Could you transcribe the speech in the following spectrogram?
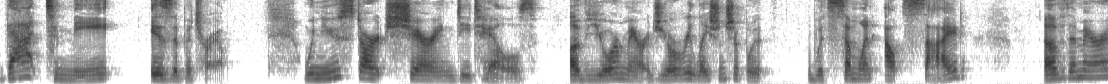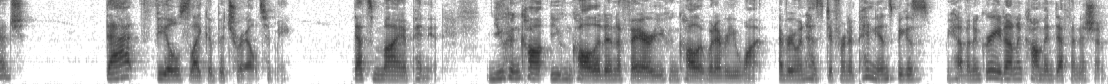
that to me is a betrayal. When you start sharing details of your marriage, your relationship with, with someone outside of the marriage, that feels like a betrayal to me. That's my opinion. You can call you can call it an affair, you can call it whatever you want. Everyone has different opinions because we haven't agreed on a common definition.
